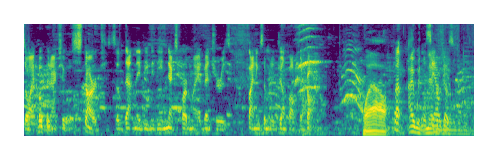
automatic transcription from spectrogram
So I hope it actually will start. So that may be the next part of my adventure is finding someone to jump off the car. Wow. But I would we'll never be able to do that.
